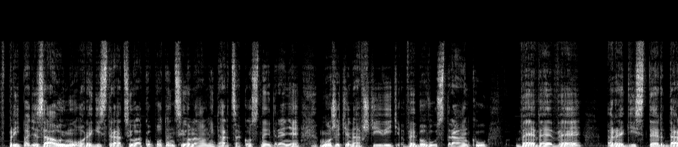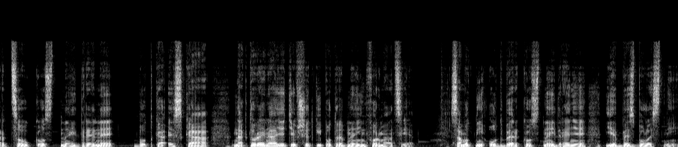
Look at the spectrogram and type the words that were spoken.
V prípade záujmu o registráciu ako potenciálny darca kostnej drene môžete navštíviť webovú stránku www.registerdarcovkostnejdrene.sk, na ktorej nájdete všetky potrebné informácie. Samotný odber kostnej drene je bezbolestný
